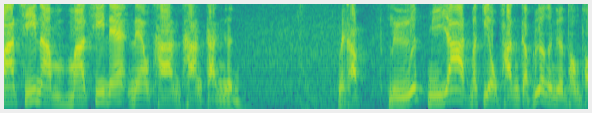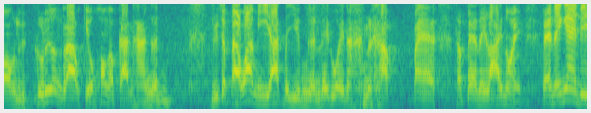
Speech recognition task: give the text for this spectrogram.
มาชี้นำมาชี้แนะแนวทางทางการเงินนะครับ หรือมีญาติมาเกี่ยวพันกับเรื่องเงินเงินทองทอง หรือเรื่องราวเกี่ยวข้องกับการหาเงิน หรือจะแปลว่ามีญาติมายืมเงินได้ด้วยนะนะครับ แปลถ้าแปลในร้ายหน่อย แปลในแง่ดี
